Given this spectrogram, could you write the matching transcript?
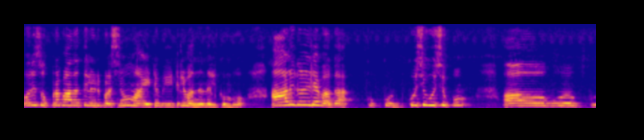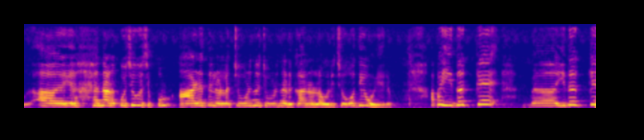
ഒരു സുപ്രഭാതത്തിൽ ഒരു പ്രശ്നവുമായിട്ട് വീട്ടിൽ വന്ന് നിൽക്കുമ്പോൾ ആളുകളുടെ വക കുശുകുശുപ്പും എന്താണ് കുശുകുശുപ്പും ആഴത്തിലുള്ള ചൂഴ്ന്ന് ചൂഴ്ന്നെടുക്കാനുള്ള ഒരു ചോദ്യം ഉയരും. അപ്പോൾ ഇതൊക്കെ ഇതൊക്കെ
